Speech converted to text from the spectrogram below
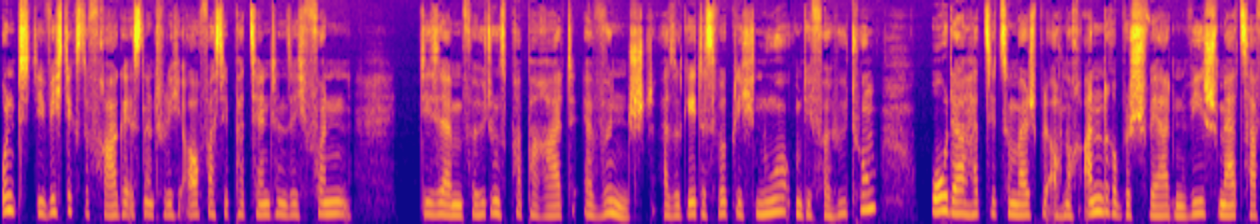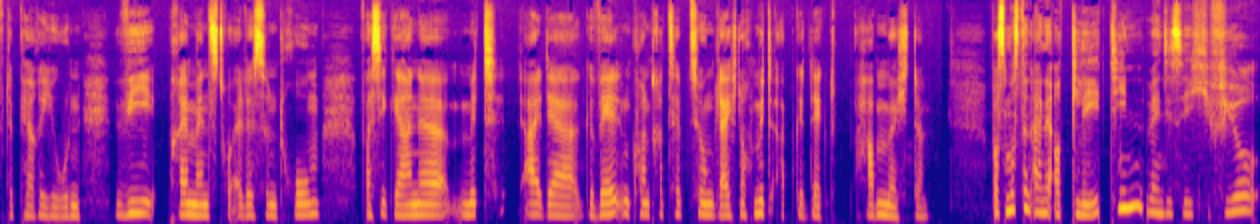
Und die wichtigste Frage ist natürlich auch, was die Patientin sich von diesem Verhütungspräparat erwünscht. Also geht es wirklich nur um die Verhütung oder hat sie zum Beispiel auch noch andere Beschwerden wie schmerzhafte Perioden, wie prämenstruelles Syndrom, was sie gerne mit der gewählten Kontrazeption gleich noch mit abgedeckt haben möchte. Was muss denn eine Athletin, wenn sie sich für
